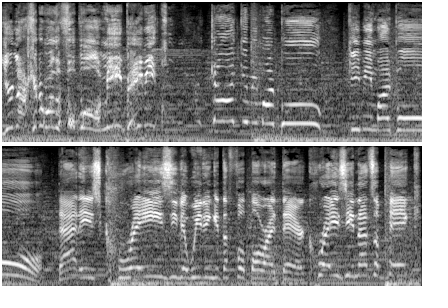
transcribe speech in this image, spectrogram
you're not gonna run the football on me, baby. Oh God, give me my ball. Give me my ball. That is crazy that we didn't get the football right there. Crazy, and that's a pick.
